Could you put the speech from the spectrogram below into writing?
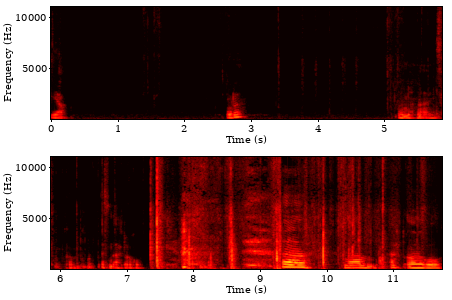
Ja. Oder? Und noch eine 1. Komm, das sind 8 Euro. Ah, Mann, 8 Euro.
